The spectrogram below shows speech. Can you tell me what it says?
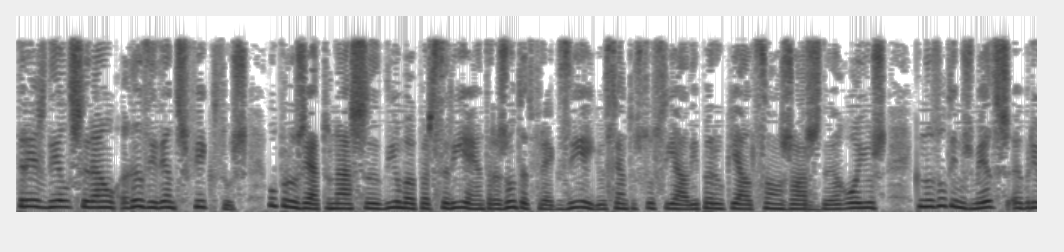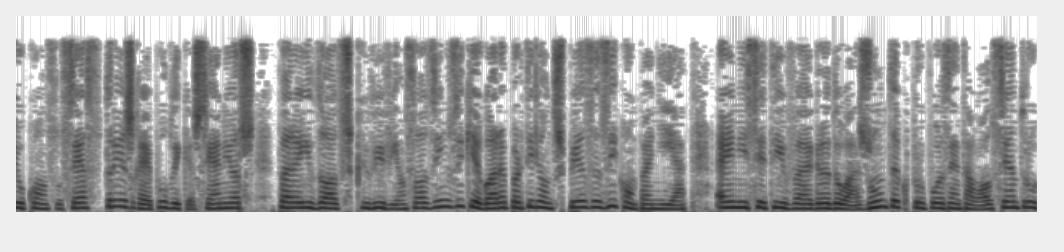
Três deles serão residentes fixos. O projeto nasce de uma parceria entre a Junta de Freguesia e o Centro Social e Paroquial de São Jorge de Arroios, que nos últimos meses abriu com sucesso três repúblicas séniores para idosos que viviam sozinhos e que agora partilham despesas e companhia. A iniciativa agradou à Junta, que propôs então ao Centro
